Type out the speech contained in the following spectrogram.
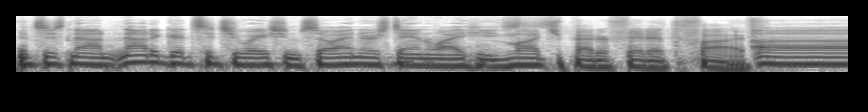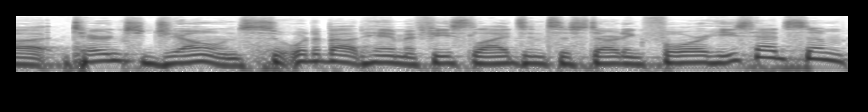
it's just not not a good situation. So I understand why he's much better fit at the five. Uh, Terrence Jones, what about him? If he slides into starting four, he's had some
